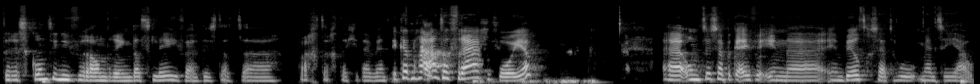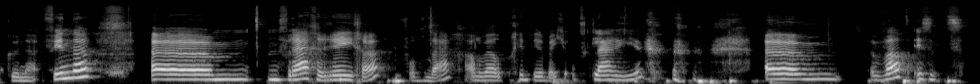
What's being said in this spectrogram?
er is continu verandering, dat is leven. Dus dat uh, prachtig dat je daar bent. Ik heb nog een aantal vragen voor je. ondertussen heb ik even in, in beeld gezet hoe mensen jou kunnen vinden. Um, een vragenregen voor vandaag. Alhoewel het begint weer een beetje op te klaren hier. um, wat is het,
